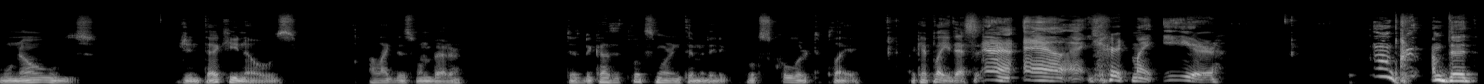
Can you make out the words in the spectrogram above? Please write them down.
Who knows? Jinteki knows. I like this one better just because it looks more intimidating, it looks cooler to play. Like I play this, ah, ah, I hurt my ear. I'm dead.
